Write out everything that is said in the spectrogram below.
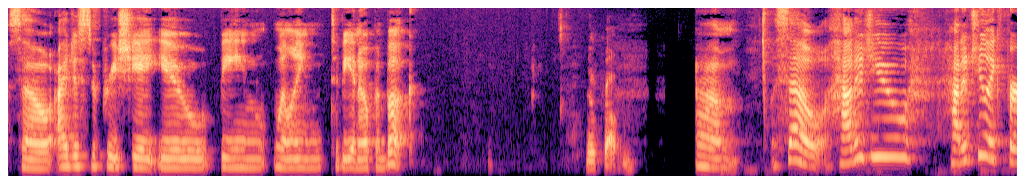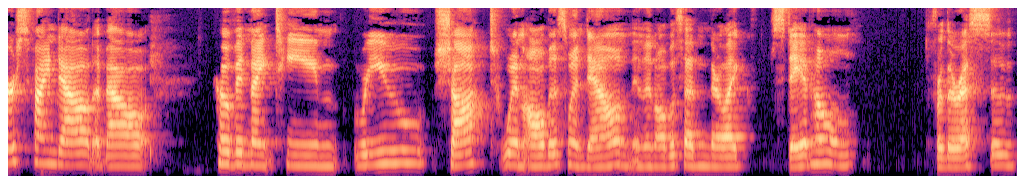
So I just appreciate you being willing to be an open book. No problem. Um, so how did you how did you like first find out about COVID nineteen? Were you shocked when all this went down and then all of a sudden they're like, stay at home, for the rest of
